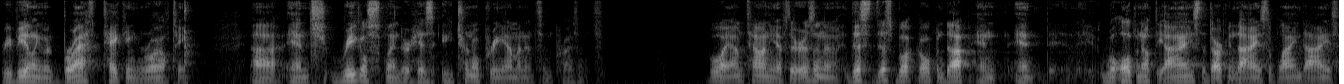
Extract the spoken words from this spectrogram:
revealing with breathtaking royalty uh, and regal splendor his eternal preeminence and presence. Boy, I'm telling you, if there isn't a this this book opened up and and will open up the eyes, the darkened eyes, the blind eyes,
